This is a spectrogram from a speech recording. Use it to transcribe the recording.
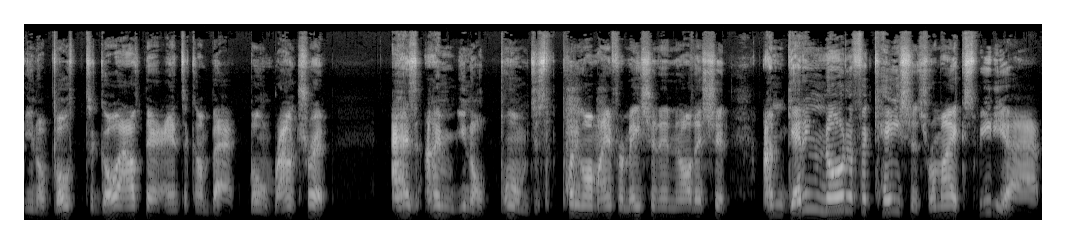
you know, both to go out there and to come back, boom, round trip as I'm, you know, boom, just putting all my information in and all that shit, I'm getting notifications from my Expedia app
